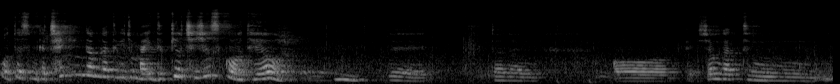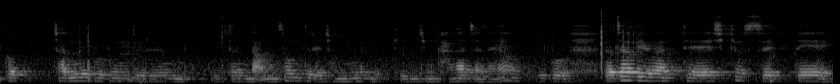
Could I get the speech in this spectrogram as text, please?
어떻습니까? 책임감 같은 게 좀 많이 느껴지셨을 것 같아요. 음. 네, 일단은 어, 액션 같은 것 장르 부분들은 일단 남성들의 전문 느낌이 좀 강하잖아요. 그리고 여자 배우한테 시켰을 때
